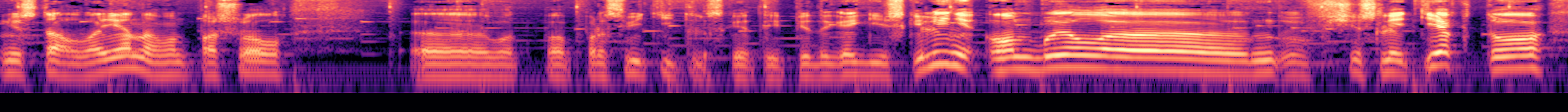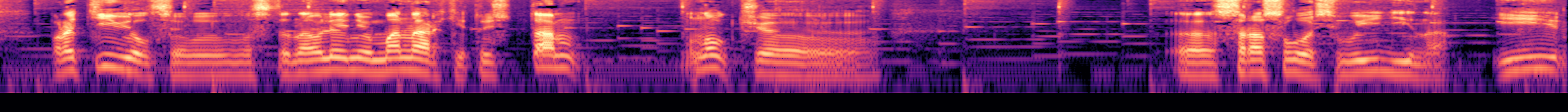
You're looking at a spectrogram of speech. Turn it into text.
не стал военным, он пошел вот по просветительской этой педагогической линии, он был в числе тех, кто противился восстановлению монархии. То есть там много чего срослось воедино. И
